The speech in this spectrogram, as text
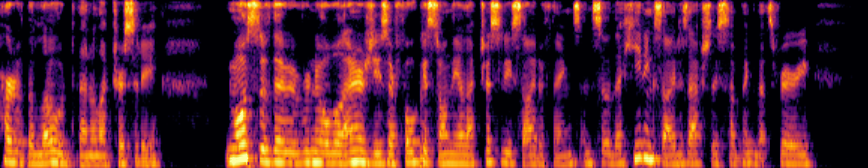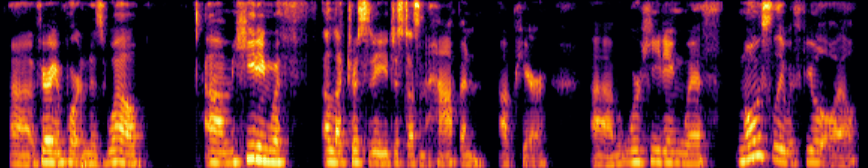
part of the load than electricity. most of the renewable energies are focused on the electricity side of things, and so the heating side is actually something that's very, uh, very important as well. Um, heating with electricity just doesn't happen up here. Um, we're heating with mostly with fuel oil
